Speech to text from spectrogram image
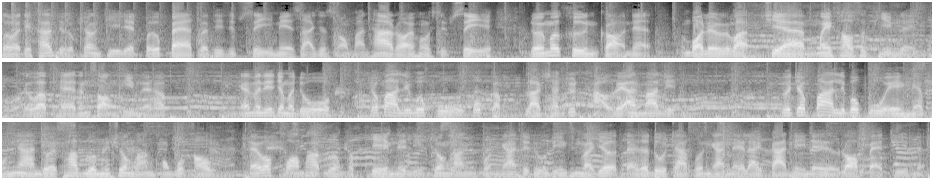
สวัสดีครับอยู่กับช่องทีเด็ดเบอร์8วันที่ 14 เมษายน 2564 โดยเมื่อคืนก่อนเนี่ยผมบอกเลยว่าเชียร์ไม่เข้าสักทีมเลยเรียกว่าแพ้ทั้ง 2 ทีมเลยครับงั้นวันนี้จะมาดูเจ้าบ้านลิเวอร์พูลพบกับราชันชุดขาวเรอัลมาดริดโดยเจ้าบ้านลิเวอร์พูลเองเนี่ยผลงานโดยภาพรวมในช่วงหลังของพวกเขาแม้ว่าฟอร์มภาพรวมกับเกมในลีกช่วงหลังผลงานจะดูดีขึ้นมาเยอะ แต่ถ้าดูจากผลงานในรายการนี้ในรอบ 8 ทีมเนี่ย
